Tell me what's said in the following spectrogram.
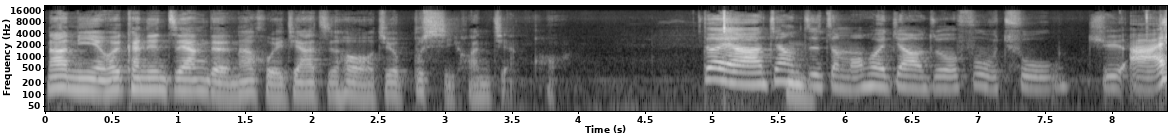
那你也会看见这样的人，他回家之后就不喜欢讲话。对啊，这样子怎么会叫做付出之爱？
